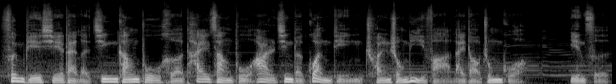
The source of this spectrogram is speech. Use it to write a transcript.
分别携带了金刚部和胎藏部二经的灌顶传授秘法来到中国，因此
